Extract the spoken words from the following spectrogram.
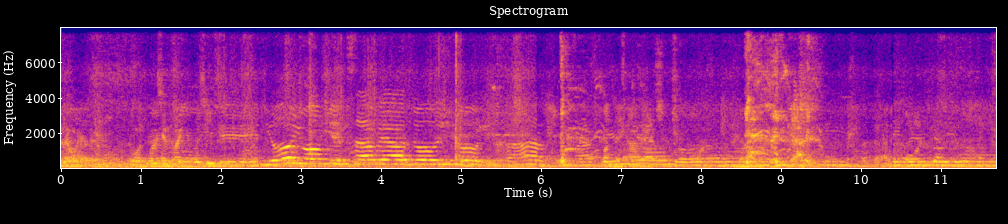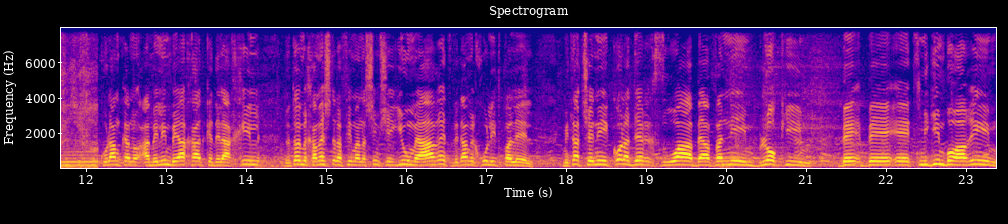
Thank you. כולם כאן עמלים ביחד כדי להכיל יותר מחמשת אלפים אנשים שהגיעו מהארץ וגם ילכו להתפלל. מצד שני, כל הדרך זרועה באבנים, בלוקים, בצמיגים בוערים,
